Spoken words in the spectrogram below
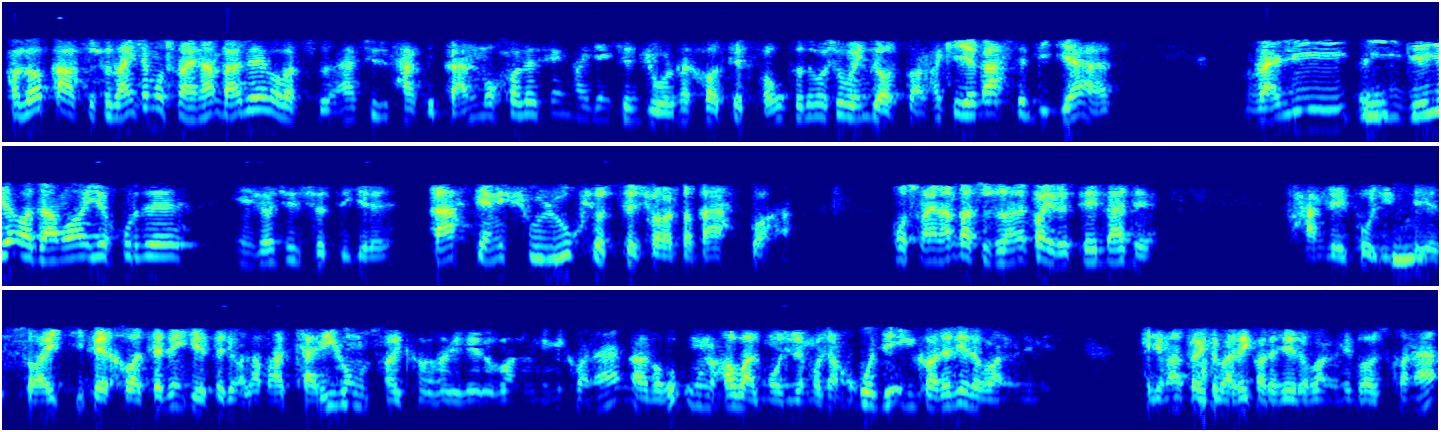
حالا پرسه شدن که مطمئنا بله وابسته شدن هر چیزی تقریبا مخالفیم مگه اینکه جرم خاصی اتفاق افتاده باشه و این داستان ها که یه بحث دیگه است. ولی ایده آدما یه خورده اینجا چیز شد دیگه. بحث یعنی شلوغ شد سه چهار تا بحث با هم. مطمئنا بسته شدن پایرسی بده. حمله پلیس سایتی به خاطر اینکه سری آدم از طریق اون سایت کارهای غیر قانونی می‌کنن در واقع اونها باید مجرم باشن. خود این کار غیر قانونی نیست. اگه من سایت برای کار غیر قانونی باز کنم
